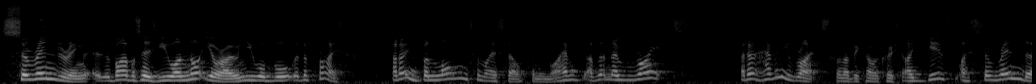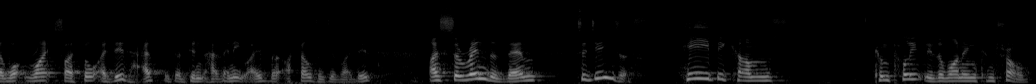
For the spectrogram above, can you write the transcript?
surrendering, the Bible says, "You are not your own. You were bought with a price." I don't belong to myself anymore. I haven't, I've got no rights. I don't have any rights when I become a Christian. I give, I surrender what rights I thought I did have, which I didn't have anyway, but I felt as if I did. I surrendered them to Jesus. He becomes completely the one in control.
